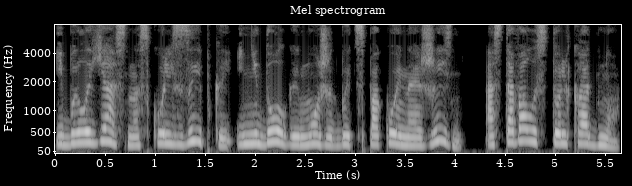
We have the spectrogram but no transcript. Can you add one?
и было ясно, сколь зыбкой и недолгой может быть спокойная жизнь, оставалось только одно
